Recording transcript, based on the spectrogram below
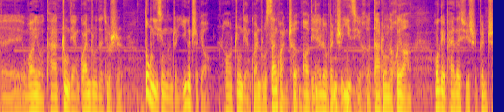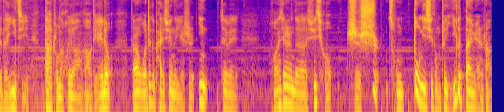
呃网友他重点关注的就是动力性能这一个指标，然后重点关注三款车：奥迪 A6、奔驰 E 级和大众的辉昂。我给排的序是奔驰的 E 级、大众的辉昂和奥迪 A 六。当然，我这个排序呢也是应这位黄先生的需求，只是从动力系统这一个单元上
